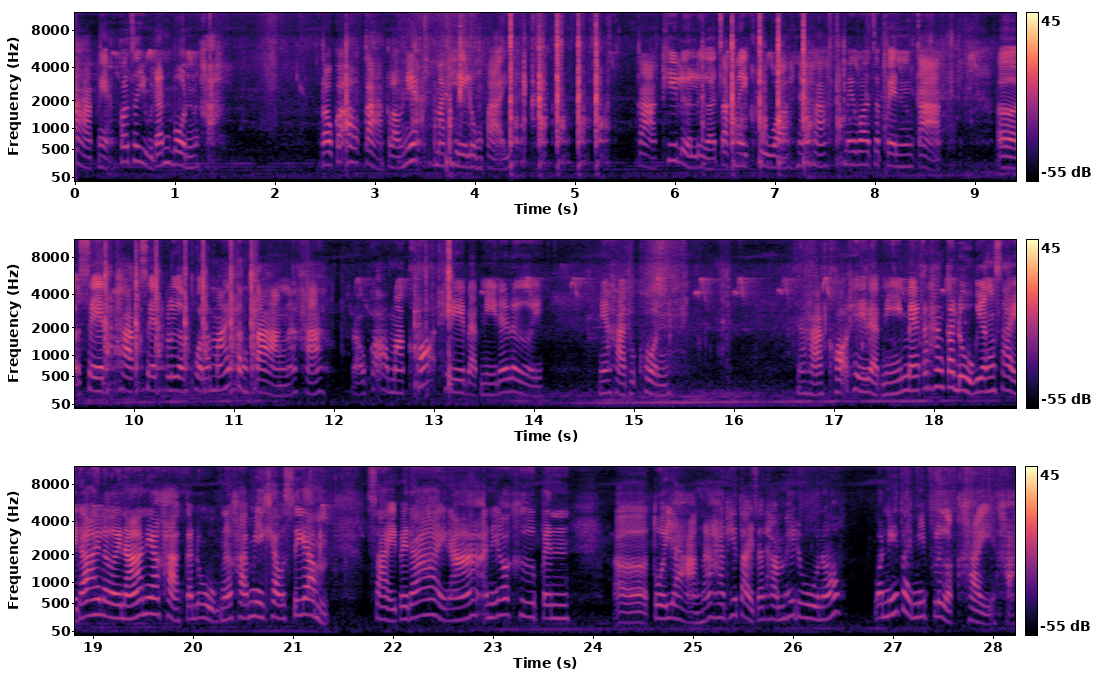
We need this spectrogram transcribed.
กากเนี่ยก็จะอยู่ด้านบนค่ะ เราก็เอากากเราเนี่ยมาเทลงไป กากที่เหลือๆจากในครัวนะคะ ไม่ว่าจะเป็นกากเเศษผักเศษเปลือกผลไม้ต่างๆนะคะ เราก็เอามาเคาะเทแบบนี้ได้เลย เนี่ยค่ะทุกคน นะคะเคาะเทแบบนี้แม้กระทั่งกระดูกยังใส่ได้เลยนะเนี่ยค่ะ กระดูกนะคะมีแคลเซียมใส่ไปได้นะ อันนี้ก็คือเป็นตัวอย่างนะคะที่ไต่จะทำให้ดูเนาะวันนี้ไต่มีเปลือกไข่ค่ะ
